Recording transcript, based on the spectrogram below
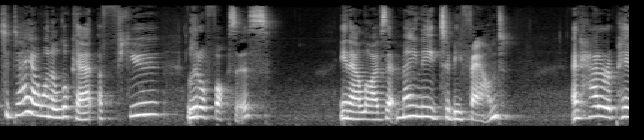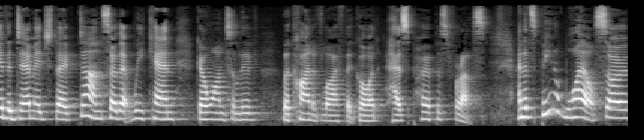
today I want to look at a few little foxes in our lives that may need to be found and how to repair the damage they've done so that we can go on to live the kind of life that God has purposed for us. And it's been a while, so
